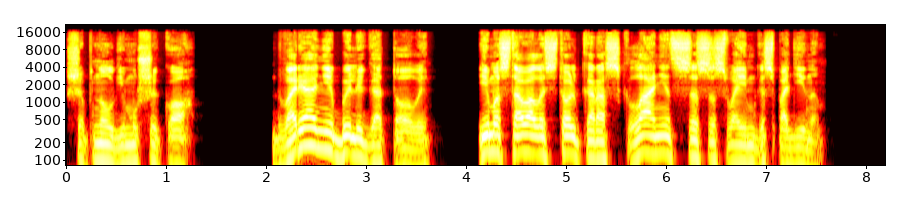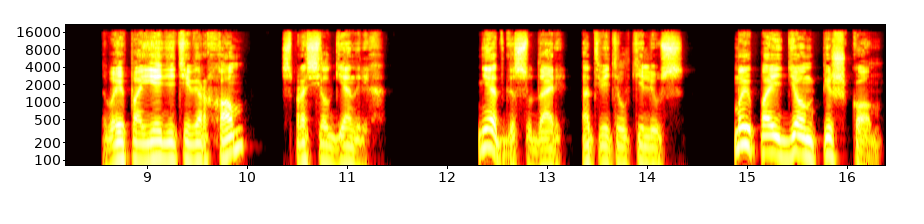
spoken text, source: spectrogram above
шепнул ему Шико. Дворяне были готовы. Им оставалось только раскланяться со своим господином. «Вы поедете верхом?» — спросил Генрих. «Нет, государь», — ответил Келюс. «Мы пойдем пешком.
